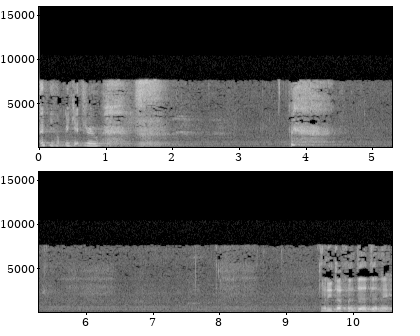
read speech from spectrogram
and help me get through. And he definitely did, didn't he?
